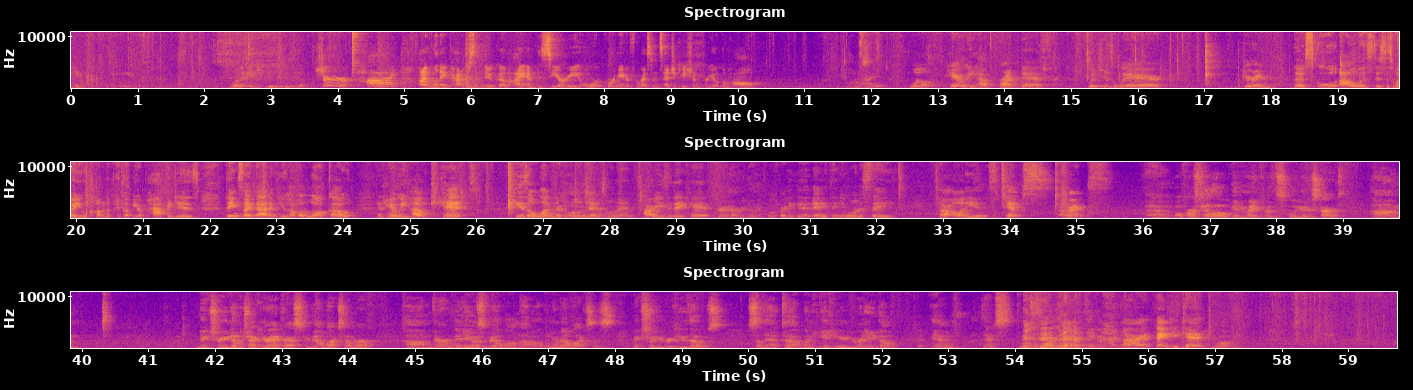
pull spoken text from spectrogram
You want to introduce yourself? Sure. Hi, I'm Linnea Patterson Newcomb. I am the CRE or Coordinator for Residence Education for Yoakum Hall. All right. Well, here we have front desk, which is where during the school hours, this is where you come to pick up your packages, things like that if you have a lockout. And here we have Kent. He's a wonderful gentleman. How are you today, Kent? Good, how are you doing? I'm pretty good. Anything you want to say to our audience? Tips, Uh, tricks? Uh, well, first, hello, getting ready for the school year to start. Um, make sure you double check your address, your mailbox number. Um, there are videos available on how to open your mailboxes. Make sure you review those so that uh, when you get here, you're ready to go. And that's the most important thing I can think of right now. right. Thank you, Kit. You're welcome.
